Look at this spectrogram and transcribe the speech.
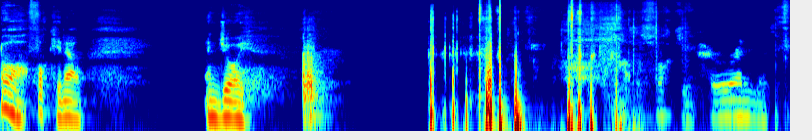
oh, fucking hell. Enjoy. that was fucking horrendous.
